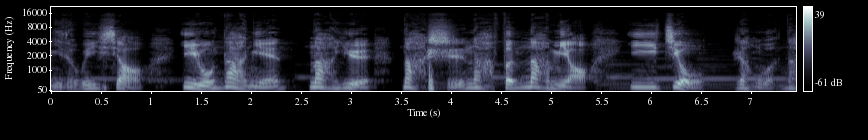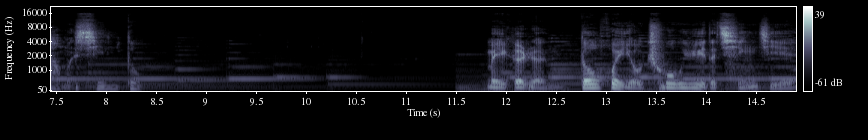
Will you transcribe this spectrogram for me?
你的微笑一如那年那月那时那分那秒，依旧让我那么心动。每个人都会有初遇的情节，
